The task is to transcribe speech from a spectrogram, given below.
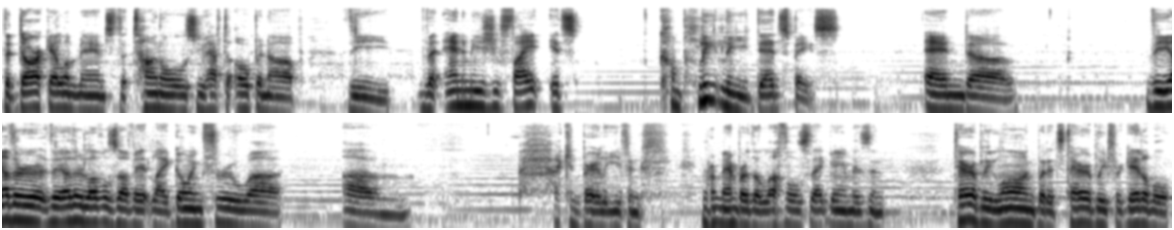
the dark elements, the tunnels you have to open up, the the enemies you fight, it's completely Dead Space, and uh, the other the other levels of it, like going through. Uh, um, I can barely even remember the levels. That game isn't terribly long, but it's terribly forgettable.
